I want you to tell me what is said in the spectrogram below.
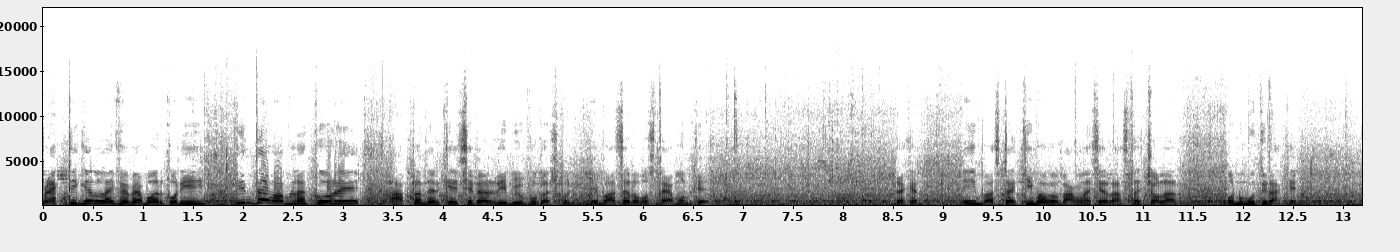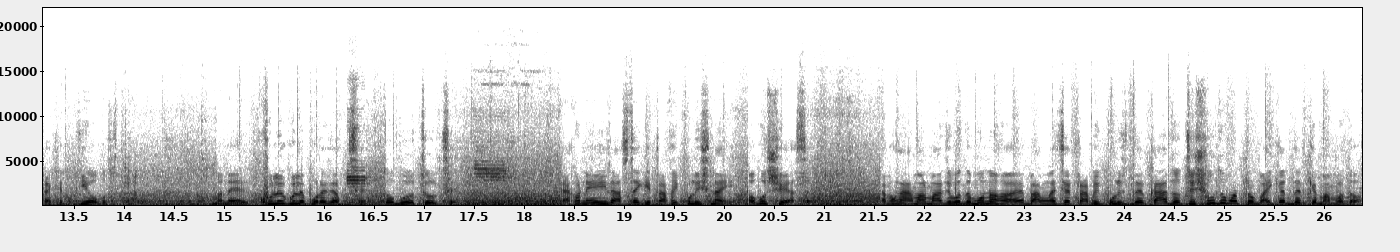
প্র্যাকটিক্যাল লাইফে ব্যবহার করি, চিন্তা ভাবনা করে আপনাদেরকে সেটার রিভিউ প্রকাশ করি। এই বাসের অবস্থা এমনকে দেখেন, এই বাসটা কীভাবে বাংলাদেশের রাস্তায় চলার অনুমতি রাখে? দেখেন কি অবস্থা। মানে খুলে খুলে পড়ে যাচ্ছে, তবুও চলছে। এখন এই রাস্তায় কি ট্রাফিক পুলিশ নাই? অবশ্যই আছে। এবং আমার মাঝে মধ্যে মনে হয় বাংলাদেশের ট্রাফিক পুলিশদের কাজ হচ্ছে শুধুমাত্র বাইকারদেরকে মামলা দেওয়া।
